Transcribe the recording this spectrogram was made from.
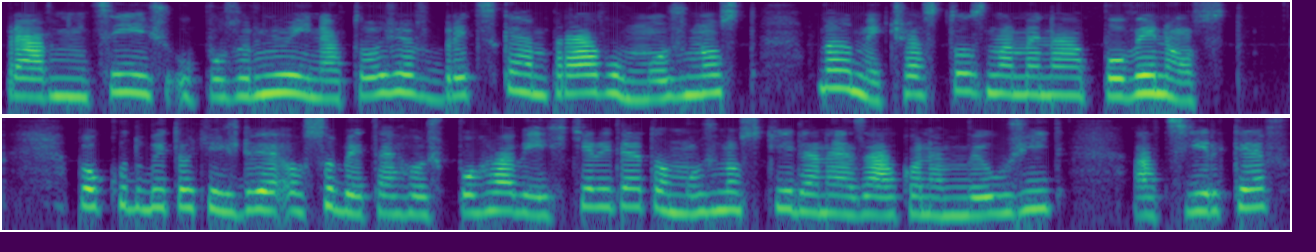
Právníci již upozorňují na to, že v britském právu možnost velmi často znamená povinnost. Pokud by totiž dvě osoby téhož pohlaví chtěly této možnosti dané zákonem využít a církev,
